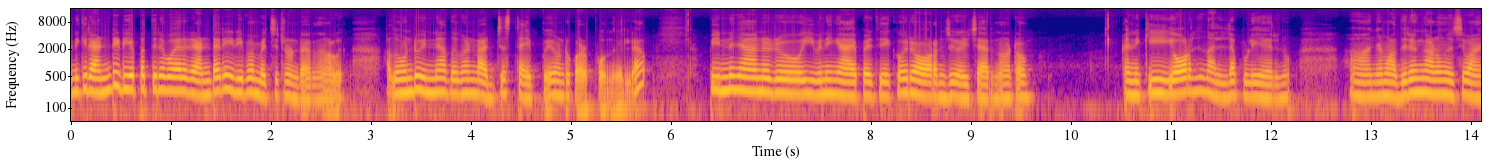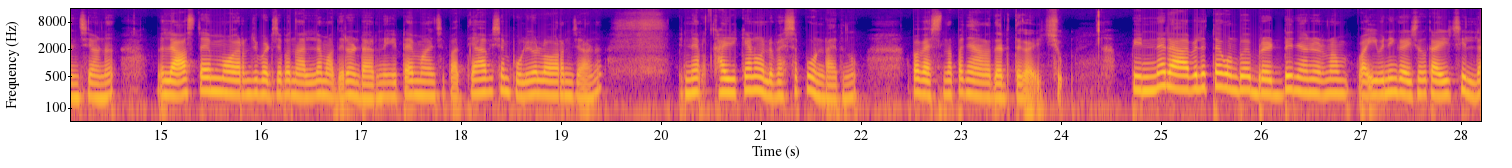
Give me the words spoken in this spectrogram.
എനിക്ക് രണ്ട് ഇടിയപ്പത്തിന് പകരം രണ്ടര ഇടിയപ്പം വെച്ചിട്ടുണ്ടായിരുന്നു ആൾ അതുകൊണ്ട് പിന്നെ അതുകൊണ്ട് അഡ്ജസ്റ്റ് ആയിപ്പോയി കൊണ്ട് കുഴപ്പമൊന്നുമില്ല. പിന്നെ ഞാനൊരു ഈവനിങ് ആയപ്പോഴത്തേക്ക് ഒരു ഓറഞ്ച് കഴിച്ചായിരുന്നു കേട്ടോ. എനിക്ക് ഈ ഓറഞ്ച് നല്ല പുളിയായിരുന്നു. ഞാൻ മധുരം കാണുമെന്ന് വെച്ച് വാങ്ങിച്ചതാണ്. ലാസ്റ്റ് ടൈം ഓറഞ്ച് പഠിച്ചപ്പോൾ നല്ല മധുരം ഉണ്ടായിരുന്നു. ഈ ടൈം വാങ്ങിച്ചപ്പോൾ അത്യാവശ്യം പുളിയുള്ള ഓറഞ്ചാണ് പിന്നെ കഴിക്കണമല്ലോ വിശപ്പും ഉണ്ടായിരുന്നു. അപ്പോൾ വിശന്നപ്പോൾ ഞാനതെടുത്ത് കഴിച്ചു. പിന്നെ രാവിലത്തെ കൊണ്ടുപോയ ബ്രെഡ് ഞാൻ ഒരെണ്ണം ഈവനിങ് കഴിച്ചത് കഴിച്ചില്ല.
